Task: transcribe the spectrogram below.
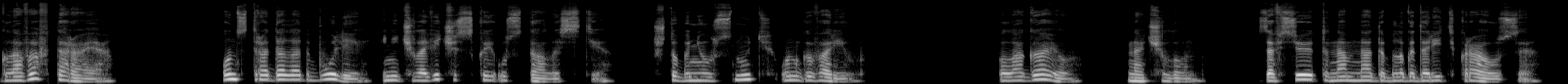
Глава вторая. Он страдал от боли и нечеловеческой усталости. Чтобы не уснуть, он говорил. «Полагаю, — начал он, — за все это нам надо благодарить Краузе».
